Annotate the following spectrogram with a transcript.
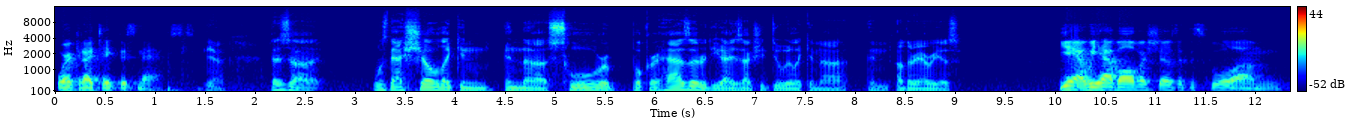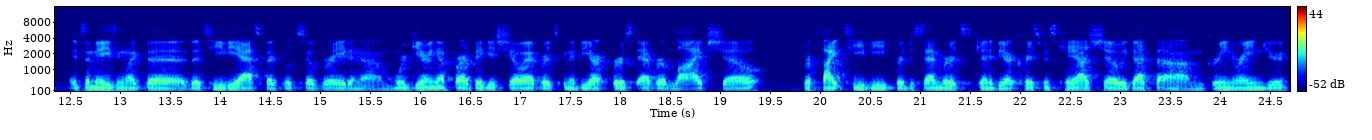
where could I take this next? Yeah. Does uh, was that show like in in the school where Booker has it, or do you guys actually do it like in uh in other areas? Yeah, we have all of our shows at the school. Um, it's amazing. Like the the TV aspect looks so great, and um, we're gearing up for our biggest show ever. It's going to be our first ever live show for FITE TV for December. It's going to be our Christmas Chaos show. We got the um, Green Ranger.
